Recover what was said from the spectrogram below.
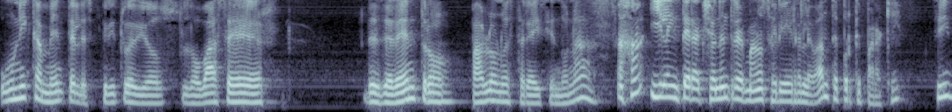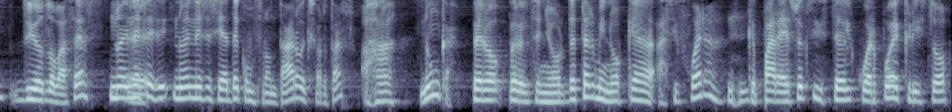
únicamente el Espíritu de Dios lo va a hacer desde dentro, Pablo no estaría diciendo nada. Ajá. Y la interacción entre hermanos sería irrelevante, porque ¿para qué? Sí, Dios lo va a hacer. No hay, eh, no hay necesidad de confrontar o exhortar. Ajá. Nunca. Pero, pero el Señor determinó que así fuera, que para eso existe el cuerpo de Cristo,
